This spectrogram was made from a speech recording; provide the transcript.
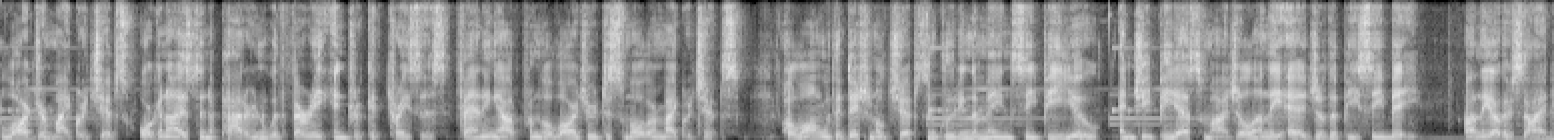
larger microchips organized in a pattern with very intricate traces fanning out from the larger to smaller microchips, along with additional chips including the main CPU and GPS module on the edge of the PCB. On the other side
